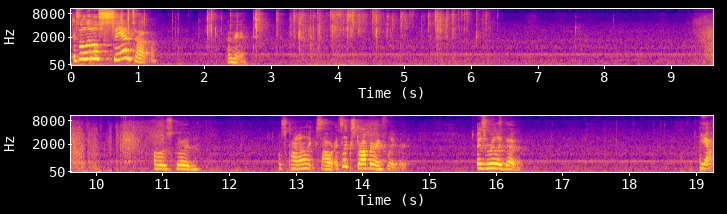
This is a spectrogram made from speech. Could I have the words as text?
It's a little Santa. Okay. Oh, it's good. It's kind of like sour. It's like strawberry flavored. It's really good yeah.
